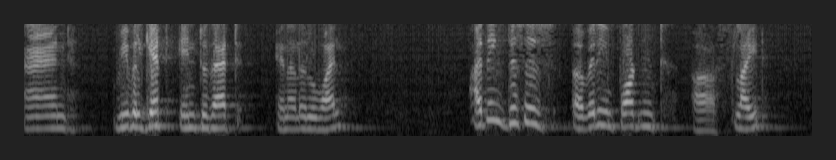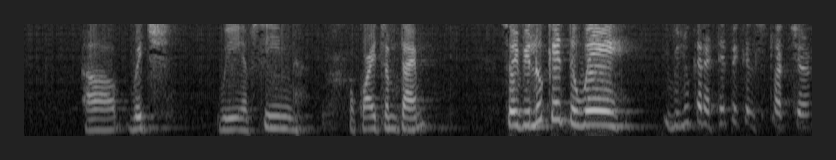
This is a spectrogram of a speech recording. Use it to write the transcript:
and we will get into that in a little while. I think this is a very important uh, slide, uh, which we have seen for quite some time. So if you look at the way, if you look at a typical structure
